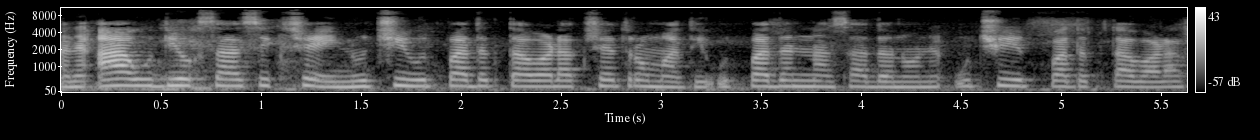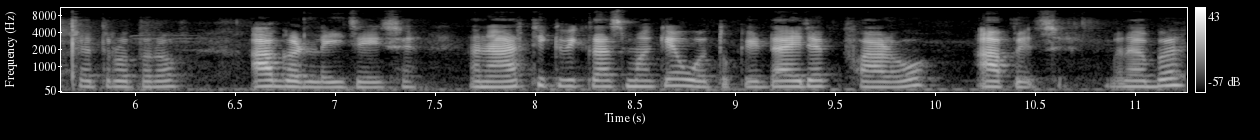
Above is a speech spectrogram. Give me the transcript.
અને આ ઉદ્યોગ સાહસિક છે. એ ઊંચી ઉત્પાદકતાવાળા ક્ષેત્રોમાંથી ઉત્પાદનના સાધનોને ઊંચી ઉત્પાદકતાવાળા ક્ષેત્રો તરફ આગળ લઈ જાય છે. અને આર્થિક વિકાસમાં કેવો હતો કે ડાયરેક્ટ ફાળો આપે છે. બરાબર?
